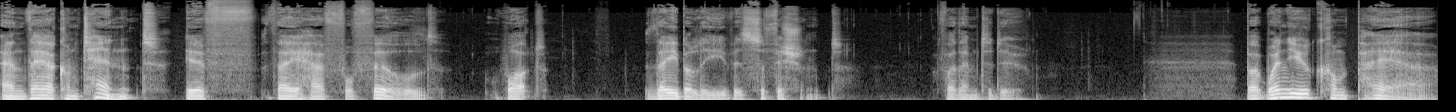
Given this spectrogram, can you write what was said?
And they are content if they have fulfilled what they believe is sufficient for them to do. But when you compare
